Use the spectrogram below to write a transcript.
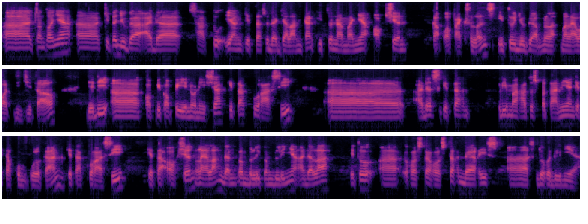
uh, contohnya uh, kita juga ada satu yang kita sudah jalankan itu namanya auction Cup of Excellence itu juga melewat digital. Jadi kopi-kopi uh, Indonesia kita kurasi uh, ada sekitar 500 petani yang kita kumpulkan, kita kurasi, kita auction, lelang dan pembeli-pembelinya adalah itu roster-roster uh, dari uh, seluruh dunia.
